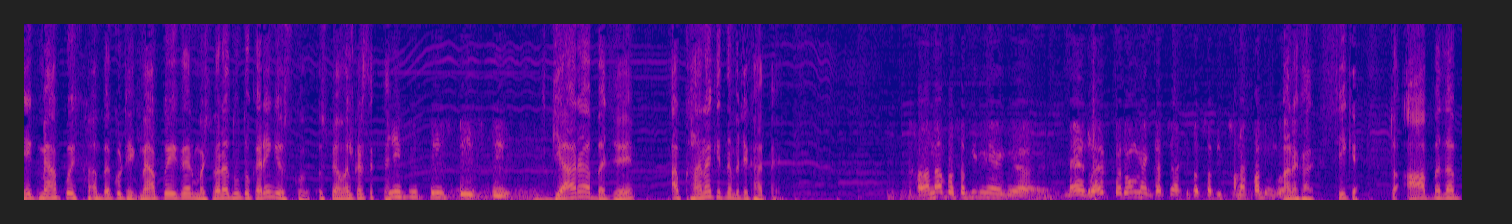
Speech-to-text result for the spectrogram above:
एक मैं आपको एक हाँ बिल्कुल ठीक मैं आपको एक अगर मशवरा दूँ तो करेंगे उसको उस पर अमल कर सकते हैं? ग्यारह बजे आप खाना कितने बजे खाते हैं? खाना बस अभी मैं मैं ड्राइव करूँ मैं घर जाके बस अभी खाना खा लूँगा। खाना खा ठीक है तो आप मतलब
